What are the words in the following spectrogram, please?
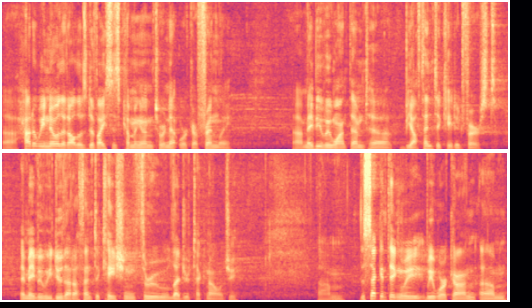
Uh, how do we know that all those devices coming onto our network are friendly? Uh, maybe we want them to be authenticated first. And maybe we do that authentication through ledger technology. Um, the second thing we, we work on, um,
